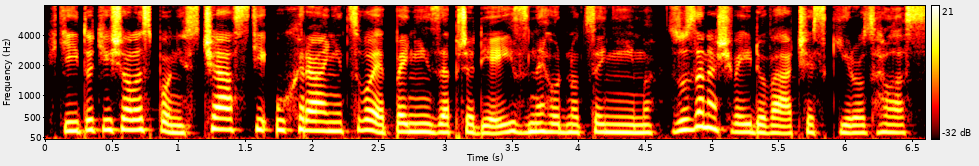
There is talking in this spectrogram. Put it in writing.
Chtějí totiž alespoň z části uchránit svoje peníze před jejich znehodnocením. Zuzana Švejdová, Český rozhlas.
